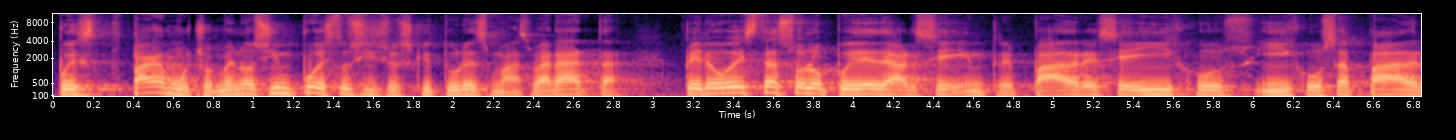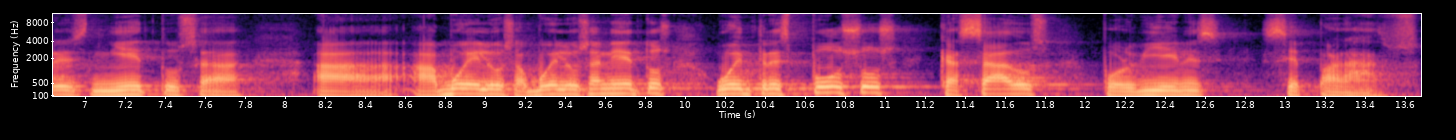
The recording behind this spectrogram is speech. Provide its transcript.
pues paga mucho menos impuestos y su escritura es más barata. Pero esta solo puede darse entre padres e hijos, hijos a padres, nietos a, abuelos, abuelos a nietos, o entre esposos casados por bienes separados.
